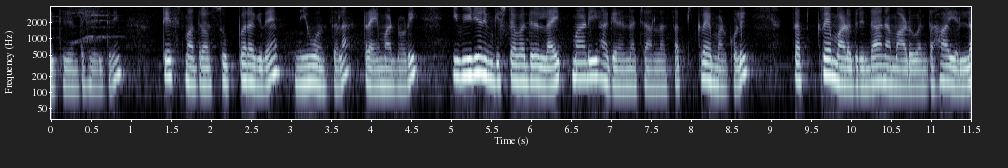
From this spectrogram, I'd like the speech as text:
ರೀತಿ ಇದೆ ಅಂತ ಹೇಳ್ತೀನಿ. ಟೇಸ್ಟ್ ಮಾತ್ರ ಸೂಪರಾಗಿದೆ. ನೀವು ಒಂದ್ಸಲ ಟ್ರೈ ಮಾಡಿ ನೋಡಿ. ಈ ವಿಡಿಯೋ ನಿಮ್ಗೆ ಇಷ್ಟವಾದರೆ ಲೈಕ್ ಮಾಡಿ ಹಾಗೆ ನನ್ನ ಚಾನಲ್ನ ಸಬ್ಸ್ಕ್ರೈಬ್ ಮಾಡ್ಕೊಳ್ಳಿ. ಸಬ್ಸ್ಕ್ರೈಬ್ ಮಾಡೋದ್ರಿಂದ ನಾನು ಮಾಡುವಂತಹ ಎಲ್ಲ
